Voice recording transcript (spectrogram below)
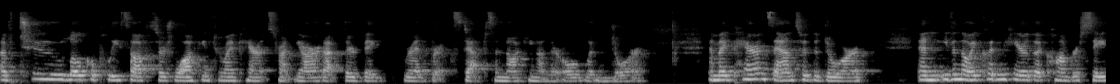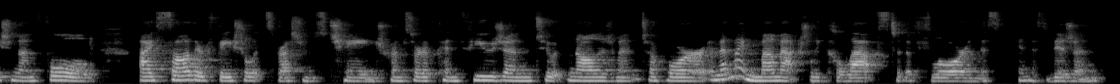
of two local police officers walking through my parents' front yard up their big red brick steps and knocking on their old wooden door. And my parents answered the door. And even though I couldn't hear the conversation unfold, I saw their facial expressions change from sort of confusion to acknowledgement to horror. And then my mom actually collapsed to the floor in this in this vision.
